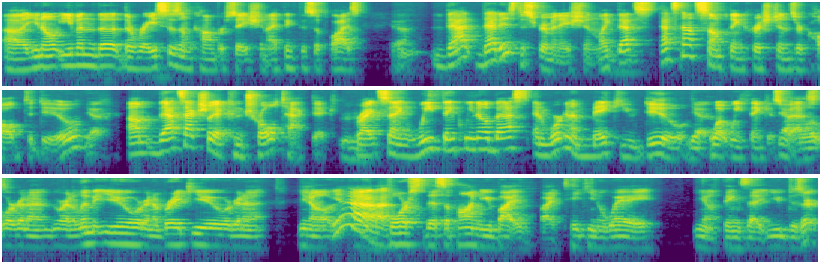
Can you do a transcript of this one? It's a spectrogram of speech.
uh, you know, even the the racism conversation, I think this applies. Yeah. That that is discrimination. Like Mhm. that's that's not something Christians are called to do. Yeah. Um, that's actually a control tactic, Mhm. right? Saying we think we know best, and we're going to make you do Yeah. what we think is Yeah, best. we're gonna we're gonna limit you. We're gonna break you. We're gonna you know Yeah. force this upon you by by taking away you know things that you deserve.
